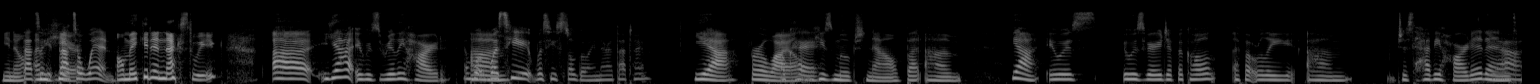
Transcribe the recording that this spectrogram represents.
You know, that's I'm a that's a win. I'll make it in next week. Uh, yeah, it was really hard. And what, was Um, he was he still going there at that time? Yeah, for a while. Okay. He's moved now, but um, yeah, it was it was very difficult. I felt really um, just heavy hearted, and yeah.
